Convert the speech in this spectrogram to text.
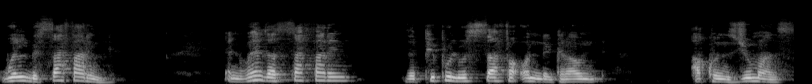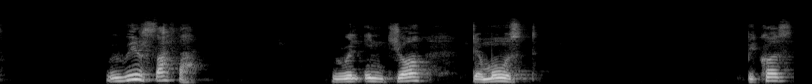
will be suffering. And when they're suffering, the people who suffer on the ground are consumers. We will suffer. We will endure the most because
